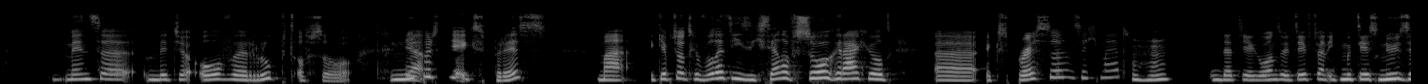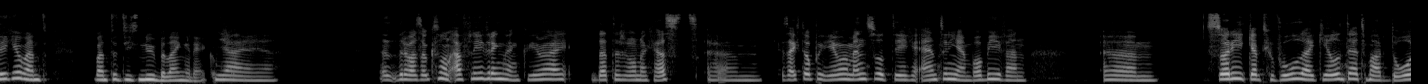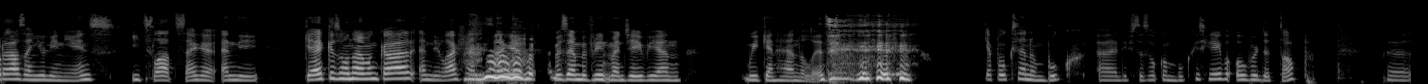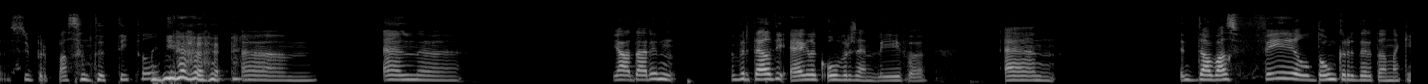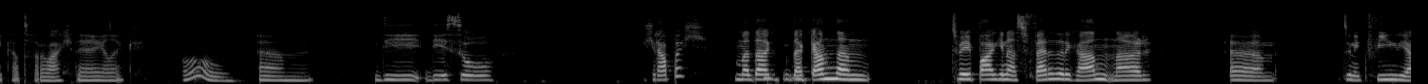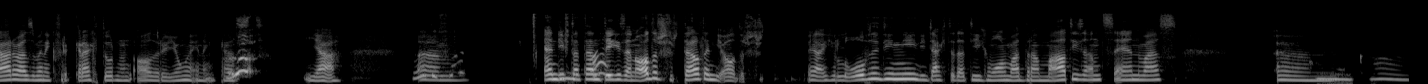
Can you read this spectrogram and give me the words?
mensen een beetje overroept of zo. Niet Ja. per se expres, maar ik heb zo het gevoel dat hij zichzelf zo graag wilt eh, expressen, zeg maar. Mhm. Dat hij gewoon zoiets heeft van, ik moet deze nu zeggen, want, want het is nu belangrijk. Ja, ja, ja. Er was ook zo'n aflevering van Queer Eye dat er zo'n gast ehm, zegt op een gegeven moment zo tegen Anthony en Bobby van ehm, sorry, ik heb het gevoel dat ik de hele tijd maar doorraas en jullie niet eens iets laat zeggen. En die kijken zo naar elkaar en die lachen en die zeggen we zijn bevriend met JVN, we can handle it. ik heb ook zijn een boek, eh, die heeft dus ook een boek geschreven, Over the Top. Eh, super passende titel. Ja. Ehm, en eh, ja, daarin vertelt hij eigenlijk over zijn leven. En dat was veel donkerder dan dat ik had verwacht, eigenlijk. Oh. Ehm, die, die is zo grappig, maar dat, dat kan dan twee pagina's verder gaan naar... ehm, toen ik vier jaar was, ben ik verkracht door een oudere jongen in een kast. Ja. Ehm, en die heeft dat dan tegen zijn ouders verteld en die ouders ja, geloofden die niet. Die dachten dat hij gewoon wat dramatisch aan het zijn was. Ehm, Oh my god.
